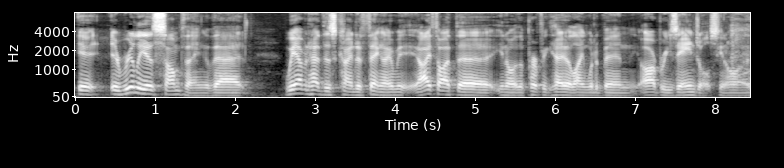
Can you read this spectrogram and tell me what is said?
it it really is something that we haven't had this kind of thing. I mean, I thought the you know the perfect headline would have been Aubrey's Angels. You know,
